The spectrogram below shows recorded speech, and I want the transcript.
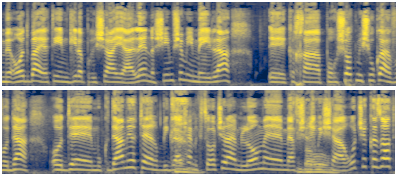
מאוד בעייתי אם גיל הפרישה יעלה, נשים שממילא אה, ככה פורשות משוק העבודה עוד אה, מוקדם יותר, בגלל כן. שהמקצועות שלהם לא מאפשרים הישארות שכזאת.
